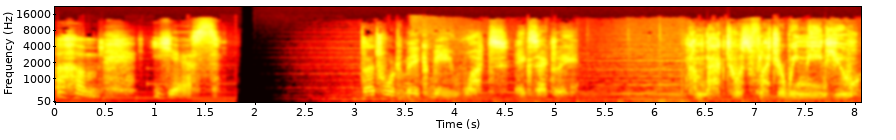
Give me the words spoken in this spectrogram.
Um, yes. That would make me what, exactly? Come back to us, Fletcher. We need you.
